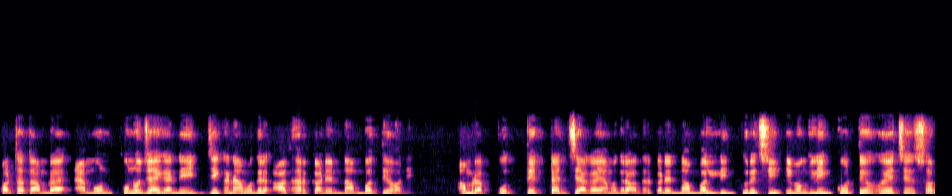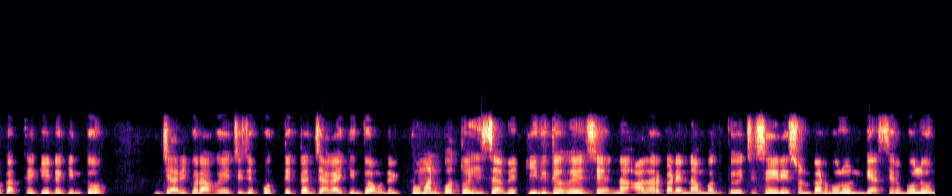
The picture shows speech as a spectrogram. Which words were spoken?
অর্থাৎ আমরা এমন কোনো জায়গা নেই যেখানে আমাদের আধার কার্ডের নাম্বার দেওয়া নেই। আমরা প্রত্যেকটা জায়গায় আমাদের আধার কার্ডের নাম্বার লিঙ্ক করেছি এবং লিঙ্ক করতে হয়েছে সরকার থেকে, এটা কিন্তু জারি করা হয়েছে যে প্রত্যেকটা জায়গায় কিন্তু আমাদের প্রমাণপত্র হিসাবে কি দিতে হয়েছে না আধার কার্ডের নাম্বার দিতে হয়েছে। সেই রেশন কার্ড বলুন, গ্যাসের বলুন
